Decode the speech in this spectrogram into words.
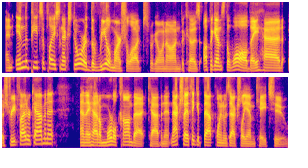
And in the pizza place next door, the real martial arts were going on because up against the wall, they had a Street Fighter cabinet and they had a Mortal Kombat cabinet. And actually, I think at that point it was actually MK2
